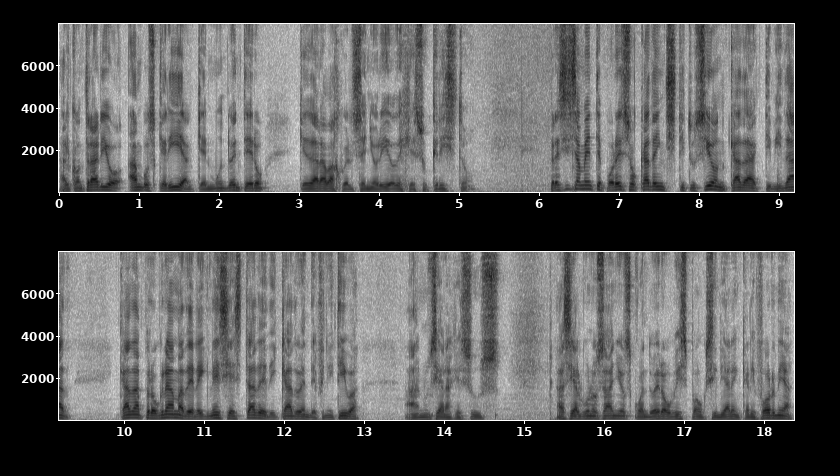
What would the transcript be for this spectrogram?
Al contrario, ambos querían que el mundo entero quedara bajo el señorío de Jesucristo. Precisamente por eso cada institución, cada actividad, cada programa de la Iglesia está dedicado en definitiva a anunciar a Jesús. Hace algunos años, cuando era obispo auxiliar en California,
